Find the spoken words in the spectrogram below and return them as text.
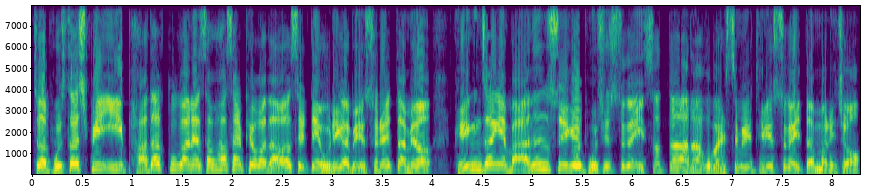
자 보시다시피 이 바닥 구간에서 화살표가 나왔을 때 우리가 매수를 했다면 굉장히 많은 수익을 보실 수가 있었다라고 말씀을 드릴 수가 있단 말이죠.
